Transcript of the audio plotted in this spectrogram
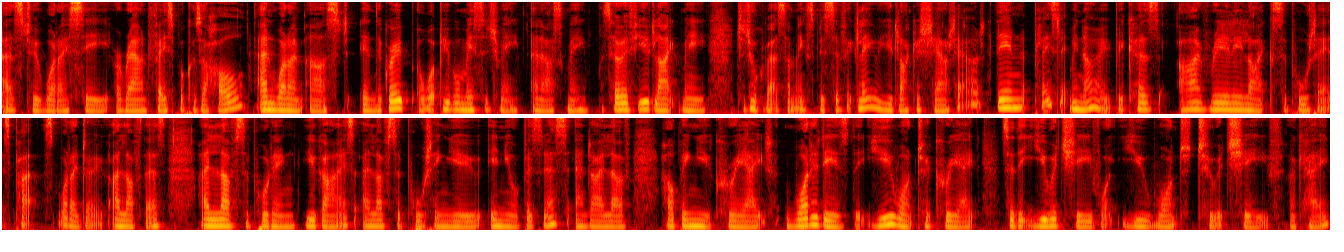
as to what I see around Facebook as a whole and what I'm asked in the group or what people message me and ask me. So if you'd like me to talk about something specifically or you'd like a shout out, then please let me know because I really like supporting. It's part it's what I do. I love this. I love supporting you guys. I love supporting you in your business and I love helping you create what it is that you want to create so that you achieve what you want to achieve. Okay.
